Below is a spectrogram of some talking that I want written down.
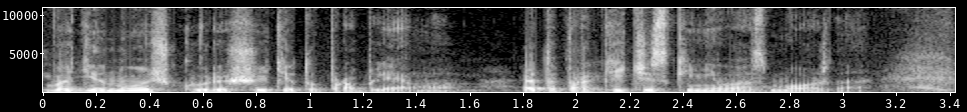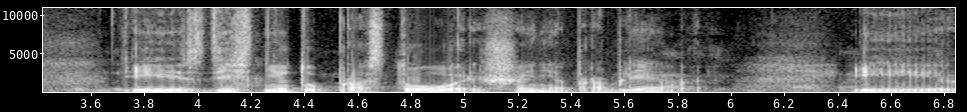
в одиночку решить эту проблему. Это практически невозможно. И здесь нету простого решения проблемы. И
